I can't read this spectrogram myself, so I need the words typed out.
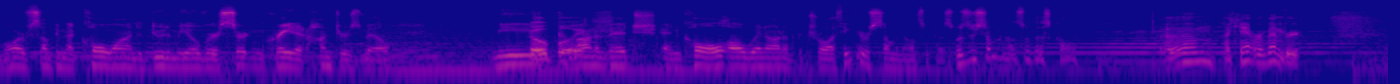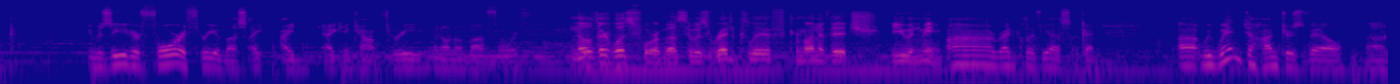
more of something that Cole wanted to do to me over a certain crate at Huntersville. Me, Oh, boy. And Cole all went on a patrol. I think there was someone else with us. Was there someone else with us, Cole? Um, I can't remember. It was either four or three of us. I I, I can count three. I don't know about a fourth. No, there was four of us. It was Redcliffe, Kermanovich, you, and me. Ah, Redcliffe, yes. Okay. Uh, we went to Huntersville, uh,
